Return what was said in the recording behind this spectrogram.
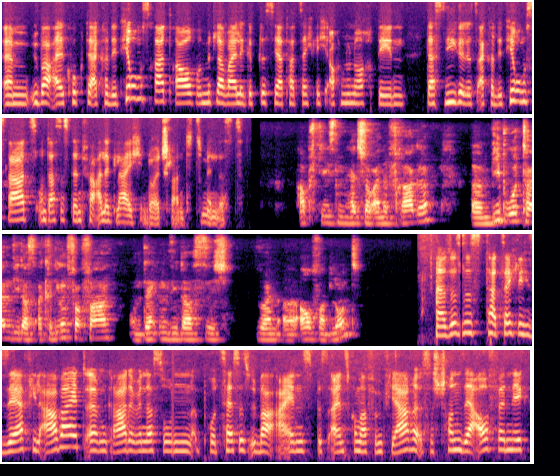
Ähm, überall guckt der Akkreditierungsrat drauf und mittlerweile gibt es ja tatsächlich auch nur noch den, das Siegel des Akkreditierungsrats und das ist dann für alle gleich in Deutschland zumindest. Abschließend hätte ich noch eine Frage. Ähm, wie beurteilen Sie das Akkreditierungsverfahren und denken Sie, dass sich so ein äh, Aufwand lohnt? Also es ist tatsächlich sehr viel Arbeit. Ähm, gerade wenn das so ein Prozess ist über 1 bis 1,5 Jahre, ist es schon sehr aufwendig,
